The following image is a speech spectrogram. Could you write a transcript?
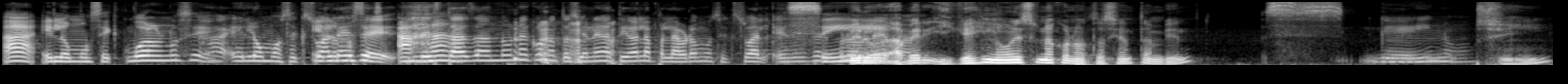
ah, el homosexual, bueno, no sé. Ah, el homosexual El ese, homosex- le estás dando una connotación negativa a la palabra homosexual. Ese es Sí. el Pero, a ver, ¿y gay no es una connotación también? Gay, no. Sí.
